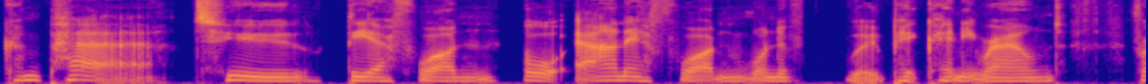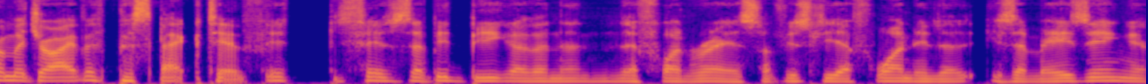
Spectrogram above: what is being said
compare to the F1 or an F1, one of pick any round from a driver perspective? It feels a bit bigger than an F1 race. Obviously, F1 is, amazing.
